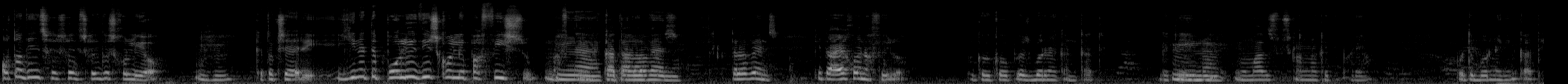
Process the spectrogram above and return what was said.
Όταν δίνεις στο, στο, στο ίδιο σχολείο Μμμ. και το ξέρει, γίνεται πολύ δύσκολη η επαφή σου με αυτήν. Ναι, καταλαβαίνω. Καταλαβαίνεις. Κοίτα, έχω ένα φίλο. Τον κοϊκό, ο οποίος μπορεί να κάνει κάτι. Γιατί οι, ναι. οι ομάδε τους κάνουν αρκετή παρέα. Οπότε μπορεί να γίνει κάτι.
